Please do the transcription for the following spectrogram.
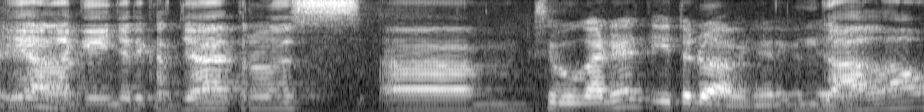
iya lagi nyari kerja terus em, kesibukannya itu doang nyari kerja. galau.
